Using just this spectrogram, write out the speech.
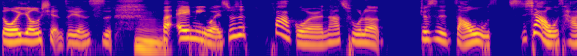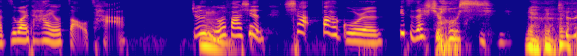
多悠闲这件事。嗯，But anyway，就是法国人他除了就是早午下午茶之外，他还有早茶。就是你会发现，下法国人一直在休息，就是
